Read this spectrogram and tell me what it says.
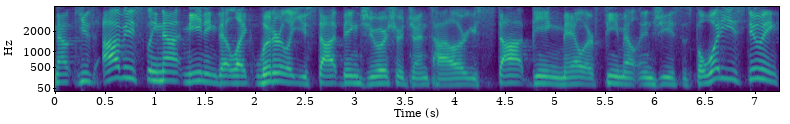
Now, he's obviously not meaning that, like, literally you stop being Jewish or Gentile or you stop being male or female in Jesus. But what he's doing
